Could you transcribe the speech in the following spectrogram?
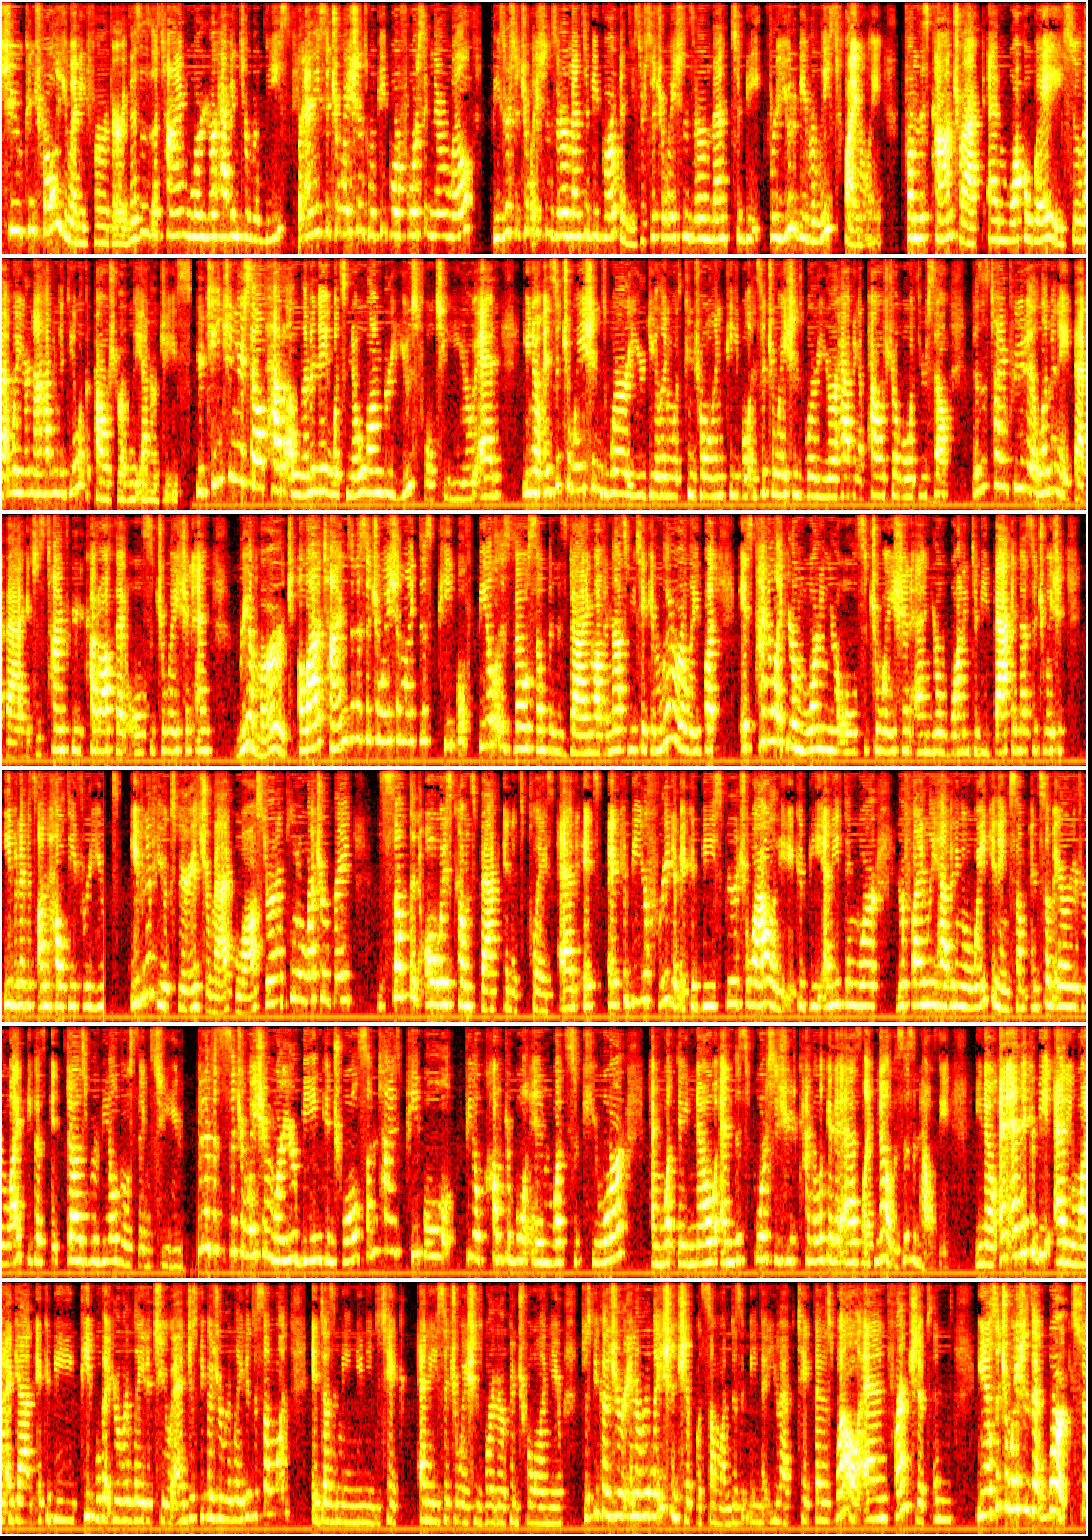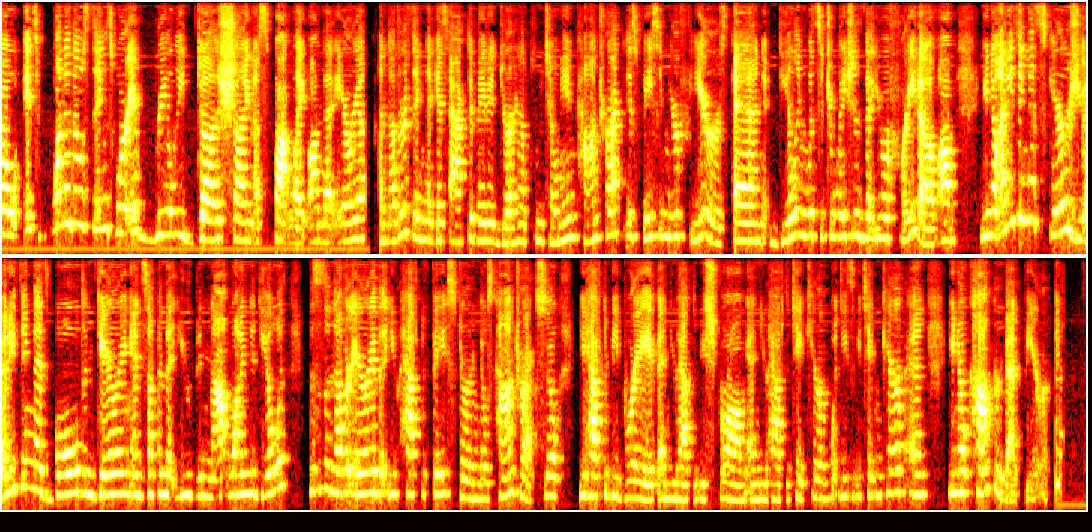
to control you any further. This is a time where you're having to release. For any situations where people are forcing their will, these are situations that are meant to be broken. These are situations that are meant to be, for you to be released finally from this contract and walk away so that way you're not having to deal with the power struggle energies. You're teaching yourself how to eliminate what's no longer useful to you and you know in situations where you're dealing with controlling people in situations where you're having a power struggle with yourself this is time for you to eliminate that baggage it's time for you to cut off that old situation and reemerge. A lot of times in a situation like this, people feel as though something is dying off, and not to be taken literally, but it's kind of like you're mourning your old situation and you're wanting to be back in that situation, even if it's unhealthy for you. Even if you experience dramatic loss during a Pluto retrograde, something always comes back in its place. And it's it could be your freedom. It could be spirituality. It could be anything where you're finally having an awakening some in some area of your life because it does reveal those things to you even if it's a situation where you're being controlled sometimes people feel comfortable in what's secure and what they know and this forces you to kind of look at it as like no this isn't healthy you know and, and it could be anyone again it could be people that you're related to and just because you're related to someone it doesn't mean you need to take any situations where they're controlling you. Just because you're in a relationship with someone doesn't mean that you have to take that as well. And friendships and, you know, situations at work. So it's one of those things where it really does shine a spotlight on that area. Another thing that gets activated during a Plutonian contract is facing your fears and dealing with situations that you're afraid of. Um, you know, anything that scares you, anything that's bold and daring and something that you've been not wanting to deal with, this is another area that you have to face during those contracts. So you have to be brave and you have to be strong and you have to take care of what needs to be taken care of and, you know, conquer that fear.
